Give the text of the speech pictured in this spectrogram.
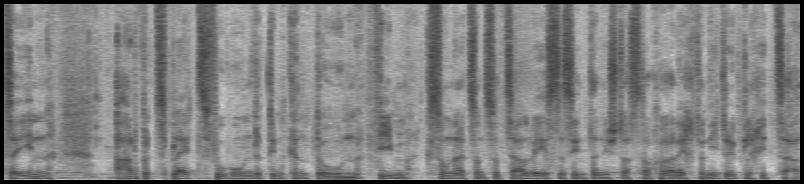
10 äh, Arbeitsplätze von 100 im Kanton im Gesundheits- und Sozialwesen sind, dann ist das doch eine recht eindrückliche Zahl.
